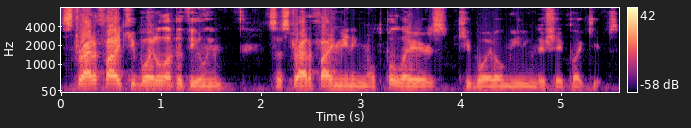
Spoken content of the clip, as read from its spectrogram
Stratified cuboidal epithelium. So stratified meaning multiple layers, cuboidal meaning they're shaped like cubes.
